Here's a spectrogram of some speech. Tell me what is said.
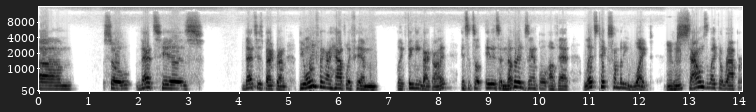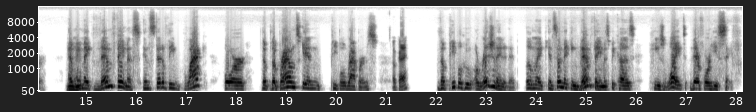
um so that's his that's his background the only thing i have with him like thinking back on it is it's a it is another example of that let's take somebody white who hmm sounds like a rapper and we'll Mhm. make them famous instead of the black or the the brown skin people rappers Okay. The people who originated it will make instead of making them famous because he's white, therefore he's safe.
